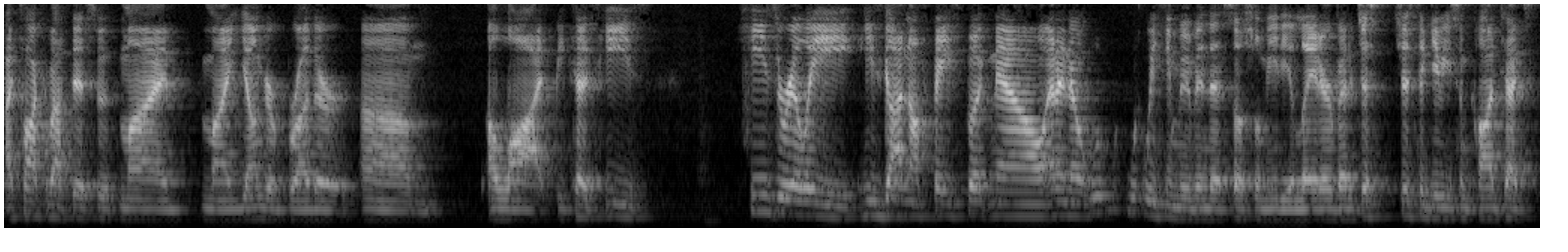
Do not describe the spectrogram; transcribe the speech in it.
I talk about this with my my younger brother um, a lot because he's he's really he's gotten off Facebook now, and I know we can move into social media later, but just just to give you some context,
